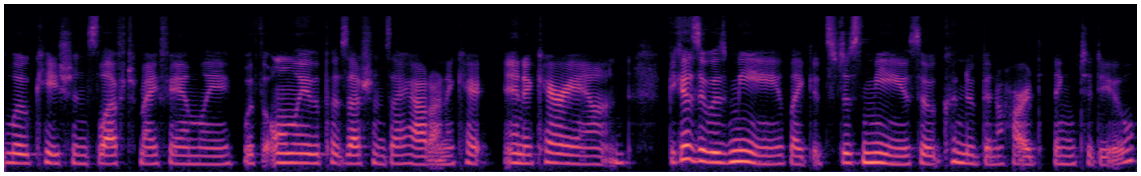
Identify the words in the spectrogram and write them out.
locations left my family with only the possessions I had on a in a carry-on because it was me, like it's just me, so it couldn't have been a hard thing to do.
